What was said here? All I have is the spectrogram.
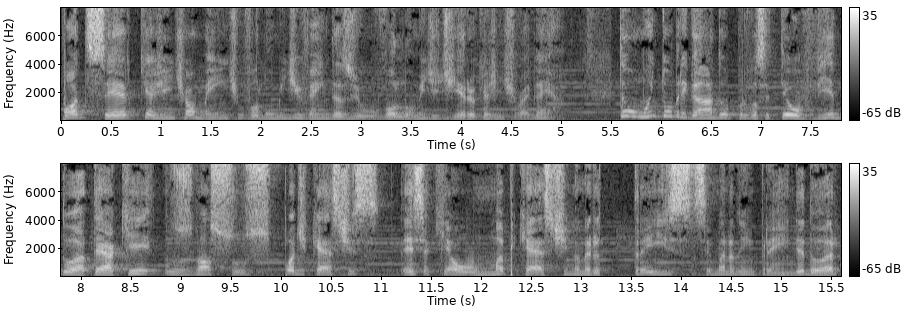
pode ser que a gente aumente o volume de vendas e o volume de dinheiro que a gente vai ganhar. Então, muito obrigado por você ter ouvido até aqui os nossos podcasts. Esse aqui é o Mupcast número 3, Semana do Empreendedor.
